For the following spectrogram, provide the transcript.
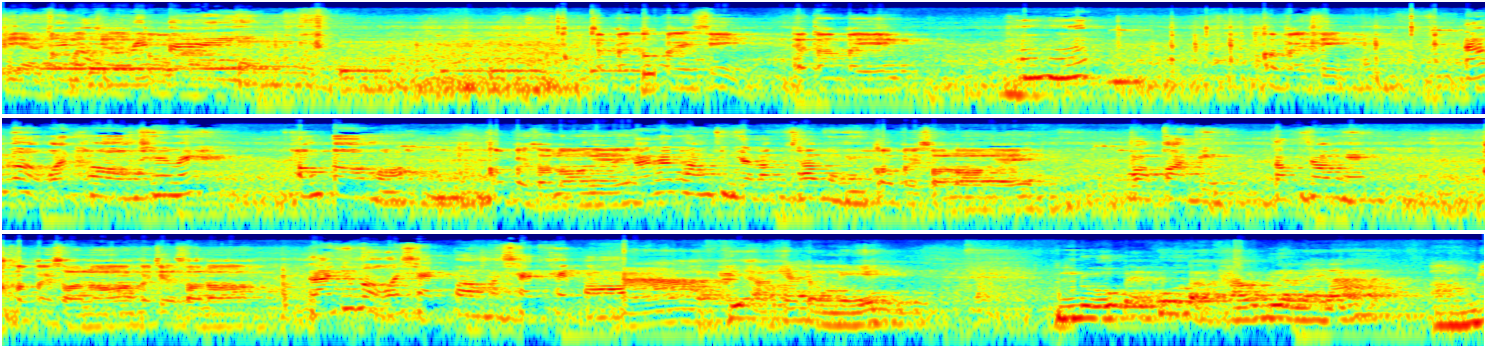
เนี่ยต้องมาเจอตัว จะไปก็ไปสิจะตามไปเองอือหือก็ไปสิแล้วบอกว่าทองใช่ไหมท้องปลอมเหรอก็ไปสอนอไง แล้วถ้าท้องจริงจะรับผิดชอบยังไง ก็ไปสอนอไง บอกก่อนดิรับผิดชอบยังไง ก็ไปสอนอไปเจอสอนอแล้วที่บอกว่าแชทปลอมมาแชทใครปลอม อ่าพี่เอาแค่ตรงนี้ หนูไปพูดกับเขาเดือนอะไรนะเอ่อเม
